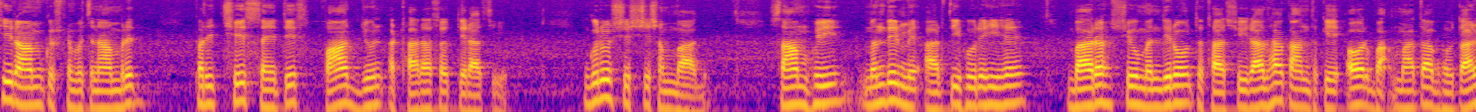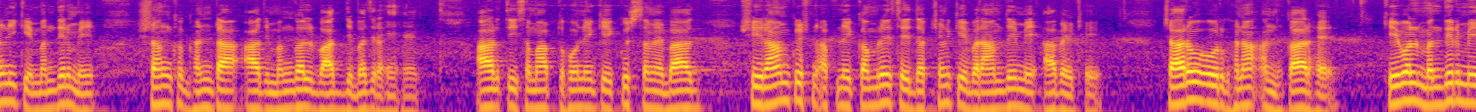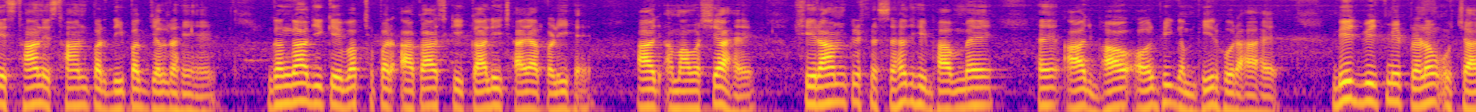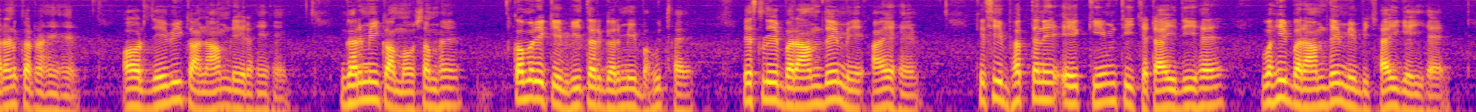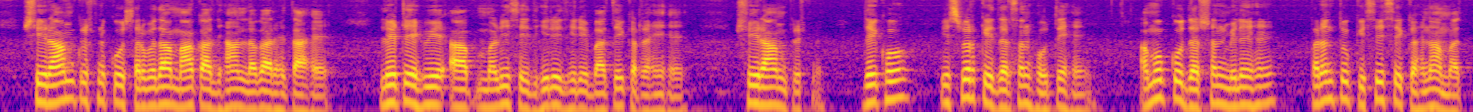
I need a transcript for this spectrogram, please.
श्री रामकृष्ण वचनामृत, परिच्छेद सैंतीस, पाँच जून अठारह सौ तिरासी। गुरु शिष्य संवाद। शाम हुई, मंदिर में आरती हो रही है। बारह शिव मंदिरों तथा श्री राधा कांत के और माता भवतारिणी के मंदिर में शंख, घंटा आदि मंगल वाद्य बज रहे हैं। आरती समाप्त होने के कुछ समय बाद श्री रामकृष्ण अपने कमरे से दक्षिण के बरामदे में आ बैठे। चारों ओर घना अंधकार है। केवल मंदिर में स्थान स्थान पर दीपक जल रहे हैं। गंगा जी के वक्ष पर आकाश की काली छाया पड़ी है। आज अमावस्या है। श्री रामकृष्ण सहज ही भावमय हैं। आज भाव और भी गंभीर हो रहा है। बीच बीच में प्रणव उच्चारण कर रहे हैं और देवी का नाम ले रहे हैं। गर्मी का मौसम है। कमरे के भीतर गर्मी बहुत है। इसलिए बरामदे में आए हैं। किसी भक्त ने एक कीमती चटाई दी है। वही बरामदे में बिछाई गई है। श्री रामकृष्ण को सर्वदा माँ का ध्यान लगा रहता है। लेटे हुए आप मणि से धीरे धीरे बातें कर रहे हैं। श्री राम कृष्ण देखो, ईश्वर के दर्शन होते हैं। अमुक को दर्शन मिले हैं, परंतु किसी से कहना मत।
